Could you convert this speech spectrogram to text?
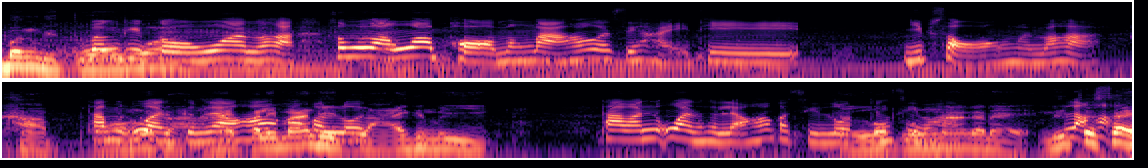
เบิ้งที่ตัวเบื้องที่วัวโตวง่วนมั้ค่ะสมมติว่าง่วผอมบางๆเขาก็สิใหายทียี่สิบสองเหมือนป่ะค่ะ ครับถ้ามันอ้วนขึ้นแล้วให้ปริมาณเขาก็ที่ลดหลายขึ้นไปอีก ถ้ามันอ้วนขึ้นแล้วเขาก็สิลดก็ลจัดงสิลงมาว่าก็ได้ หรือแล้วจะใส่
